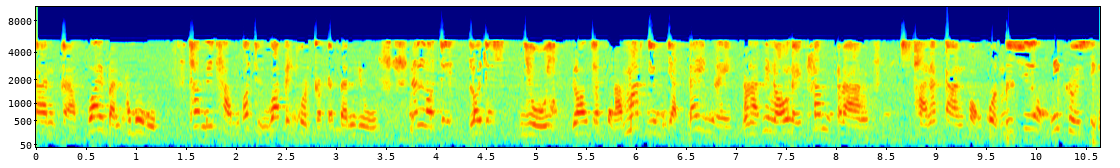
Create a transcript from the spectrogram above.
การกราบไหว้บรรพบุรุษถ้าไม่ทำก็ถือว่าเป็นคนกับกตัญญูนั้นเราจะเราจะอยู่เราจะสามารถยืนหยัดได้ไงนะคะพี่น้องในท่ามกลางสถานการณ์ของคนไม่เชื่อนี่คือสิ่ง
